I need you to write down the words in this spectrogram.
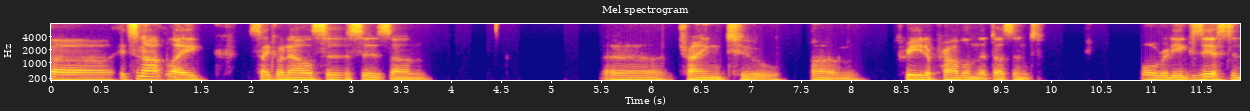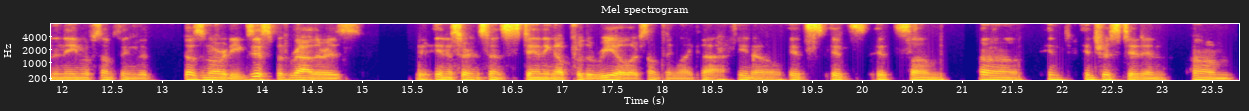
uh, it's not like psychoanalysis is um, uh, trying to um, create a problem that doesn't already exist in the name of something that doesn't already exist, but rather is in a certain sense standing up for the real or something like that. You know, it's it's it's um uh in, interested in um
